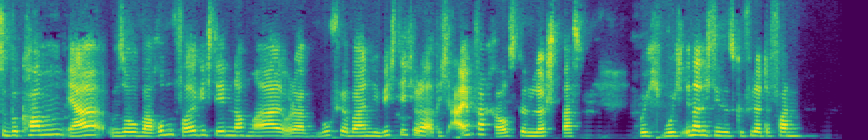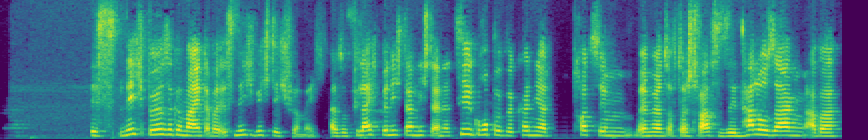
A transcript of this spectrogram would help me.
zu bekommen, ja, so warum folge ich denen nochmal oder wofür waren die wichtig oder habe ich einfach rausgelöscht, was, wo ich, wo ich innerlich dieses Gefühl hatte von, ist nicht böse gemeint, aber ist nicht wichtig für mich. Also vielleicht bin ich dann nicht eine Zielgruppe. Wir können ja trotzdem, wenn wir uns auf der Straße sehen, Hallo sagen, aber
